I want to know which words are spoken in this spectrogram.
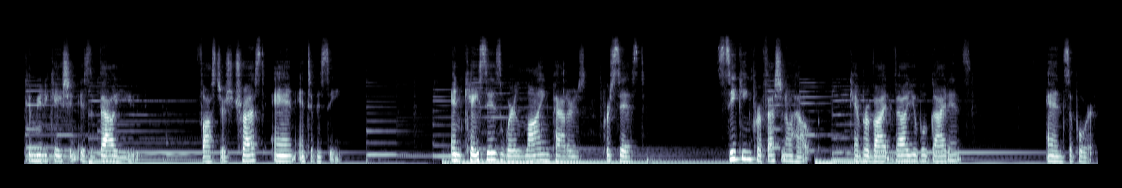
communication is valued, fosters trust and intimacy. In cases where lying patterns persist, seeking professional help can provide valuable guidance and support.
